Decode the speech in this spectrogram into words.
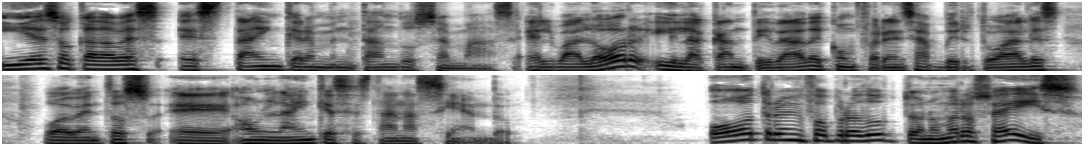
Y eso cada vez está incrementándose más. El valor y la cantidad de conferencias virtuales o eventos eh, online que se están haciendo. Otro infoproducto número 6.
